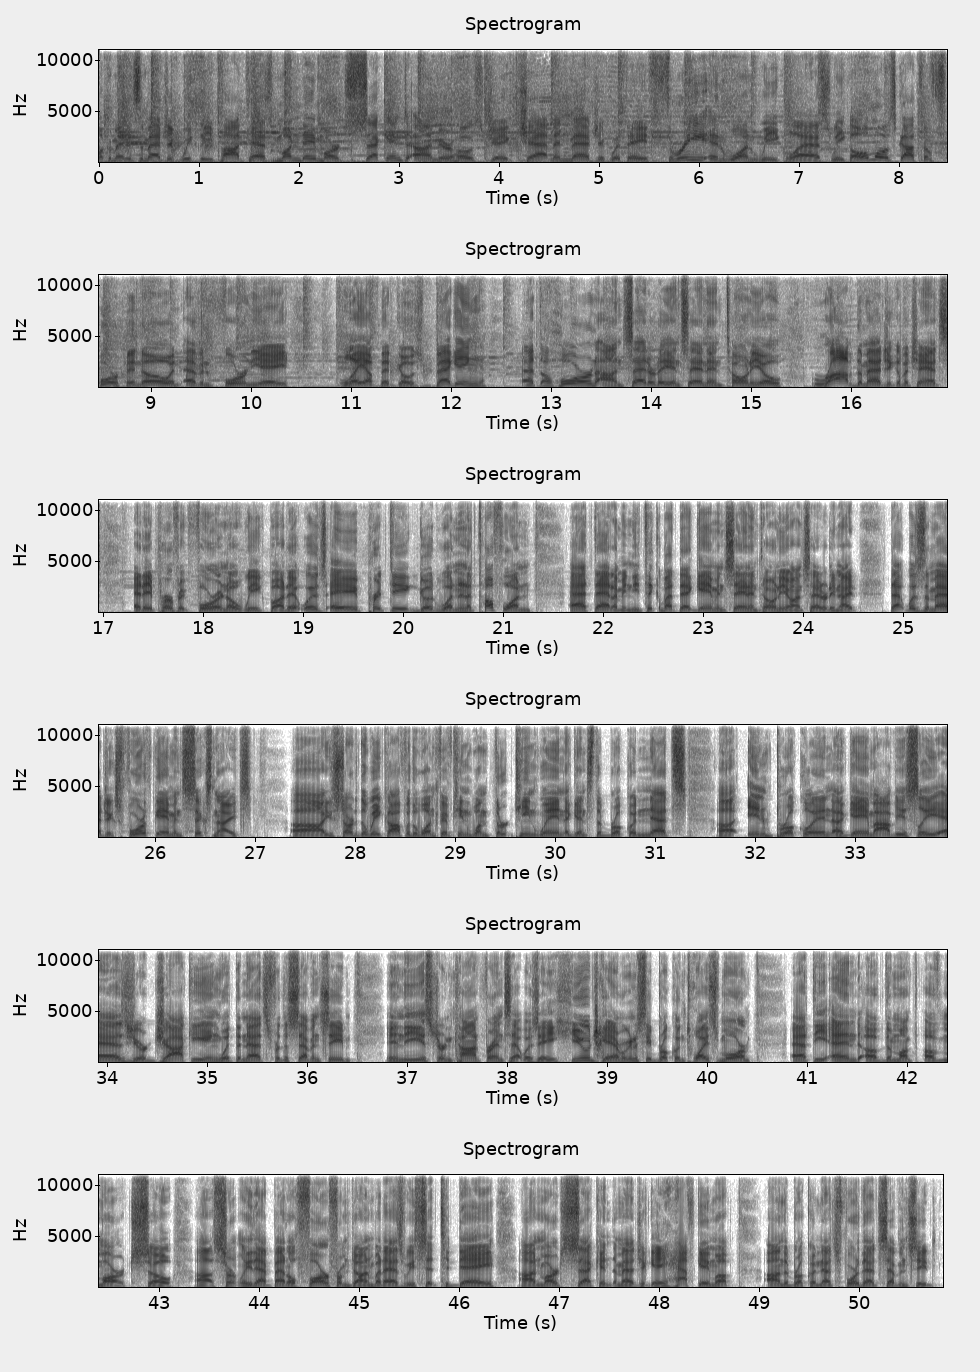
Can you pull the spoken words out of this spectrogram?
Welcome in. It's the Magic Weekly Podcast, Monday, March 2nd. I'm your host, Jake Chapman. Magic with a 3 and 1 week last week. Almost got to 4 and 0, and Evan Fournier layup that goes begging at the horn on Saturday in San Antonio robbed the Magic of a chance at a perfect 4 0 week, but it was a pretty good one and a tough one at that. I mean, you think about that game in San Antonio on Saturday night. That was the Magic's fourth game in six nights. Uh, you started the week off with a 115 113 win against the Brooklyn Nets uh, in Brooklyn. A game, obviously, as you're jockeying with the Nets for the seven seed in the Eastern Conference. That was a huge game. We're going to see Brooklyn twice more at the end of the month of March. So, uh, certainly that battle far from done. But as we sit today on March 2nd, the Magic a half game up on the Brooklyn Nets for that seven seed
